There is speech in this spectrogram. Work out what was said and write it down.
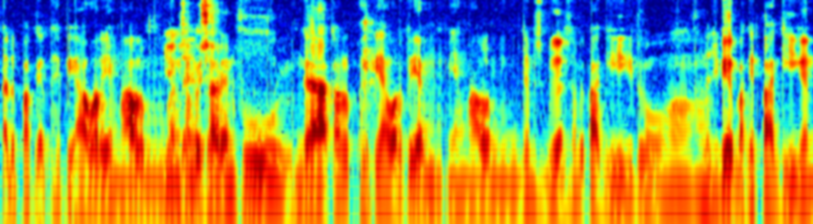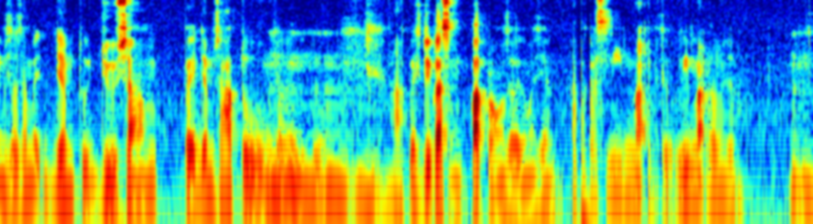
ada paket happy hour yang malam yang sampai seharian full enggak kalau happy hour tuh yang yang malam jam 9 sampai pagi gitu. oh Ada juga yang paket pagi kan misal sampai jam 7 sampai jam 1 misalnya Hmm, gitu. hmm, hmm, Aku SD kelas 4 kalau nggak salah itu. Apa kelas 5 gitu. 5 kalau nggak salah. hmm.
